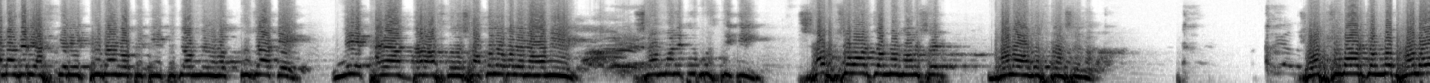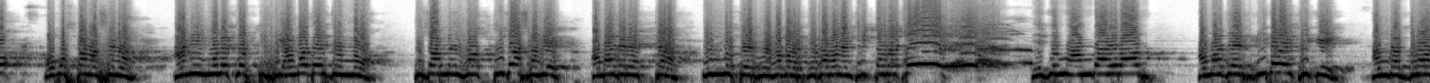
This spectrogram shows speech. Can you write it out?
আমাদের আজকের এই প্রধান অতিথি তুজাম্মেল হক পূজাকে নেক হায়াত দ্বারাজ সকলে বলেন আমি সম্মানিত উপস্থিতি সব সময়ের জন্য মানুষের ভালো অবস্থা আসে না। সব সময়ের জন্য ভালো অবস্থান আসে না। আমি মনে করতেছি আমাদের জন্য তুজাম্মেল হক পূজা সাহেব আমাদের একটা উন্নতের রাহবার কথা বলেন, ঠিক আছে এই জন্য আমরা এবার আমাদের হৃদয় থেকে আমরা দোয়া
